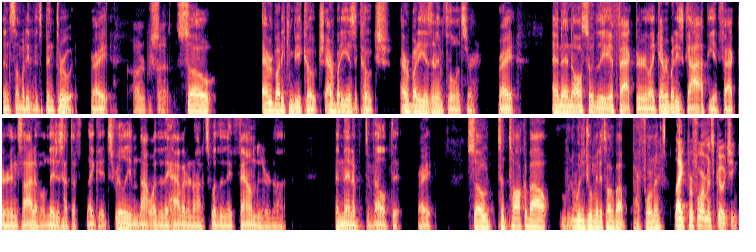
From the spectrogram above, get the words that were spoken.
than somebody that's been through it, right? 100%. So everybody can be a coach. Everybody is a coach. Everybody is an influencer, right? And then also the it factor like everybody's got the it factor inside of them they just have to like it's really not whether they have it or not it's whether they found it or not and then have developed it right? So to talk about what did you want me to talk about? Performance? Like performance coaching.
